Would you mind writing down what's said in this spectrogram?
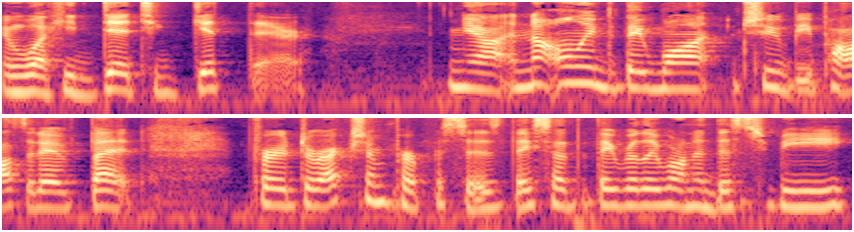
and what he did to get there. Yeah, and not only did they want to be positive, but for direction purposes, they said that they really wanted this to be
